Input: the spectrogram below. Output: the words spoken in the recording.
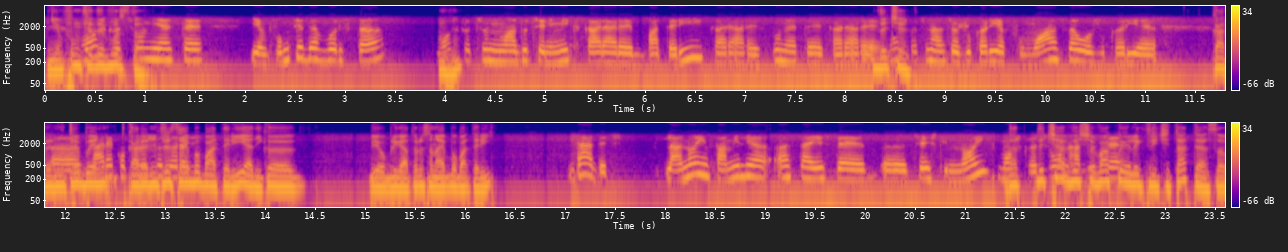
E în funcție Moș de vârstă. Crăciun este, e în funcție de vârstă. Moș Mhm. Crăciun nu aduce nimic care are baterii, care are sunete, care are... De Moș ce? Crăciun aduce o jucărie frumoasă, o jucărie... Care nu uh, trebuie, care copilul care nu își trebuie să dorește. aibă baterii, adică e obligatoriu să n-aibă baterii? Da, deci la noi în familie asta este uh, ce știm noi, Moș Dar Crăciun de ce aveți aduce... ceva cu electricitatea? Sau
